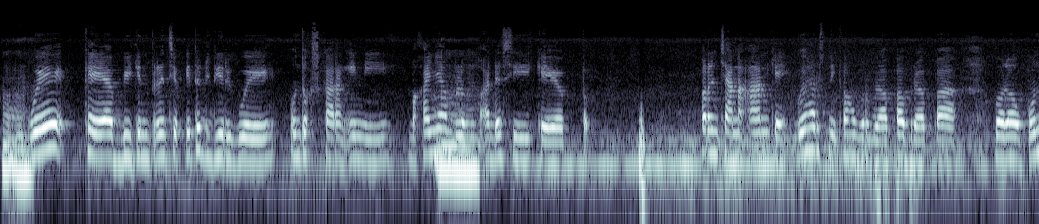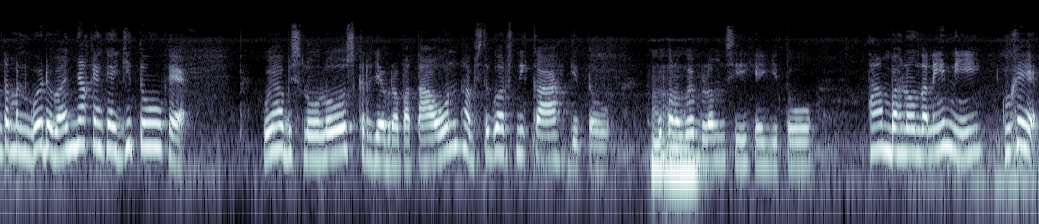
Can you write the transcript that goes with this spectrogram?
Mm-mm. gue kayak bikin prinsip itu di diri gue untuk sekarang ini. Makanya belum ada sih kayak pe- perencanaan kayak gue harus nikah umur berapa berapa. Walaupun temen gue udah banyak yang kayak gitu kayak gue habis lulus kerja berapa tahun, habis itu gue harus nikah gitu. Tapi kalau gue belum sih kayak gitu. Tambah nonton ini, gue kayak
